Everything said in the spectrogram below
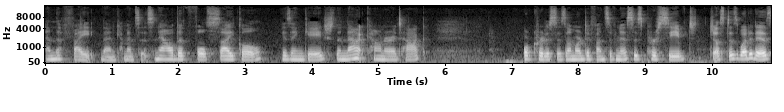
and the fight then commences. Now the full cycle is engaged, then that counterattack or criticism or defensiveness is perceived just as what it is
